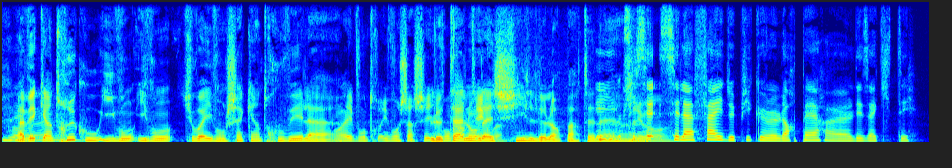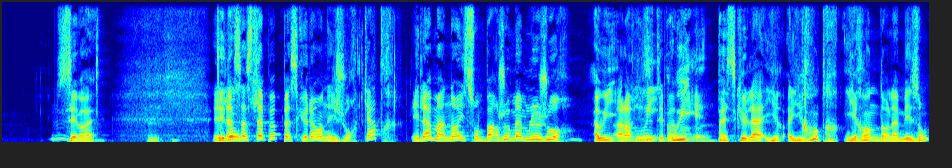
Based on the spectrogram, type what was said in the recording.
Ouais. Avec un truc où ils vont, ils vont, tu vois, ils vont chacun trouver la, Ouais, ils vont, tr- ils vont chercher. ils le vont talon d'Achille de leur partenaire. c'est- la faille depuis que leur père euh, les a quittés. C'est vrai. Et, Et là, donc- ça step up parce que là, on est jour 4. Et là, maintenant, ils sont barjots même le jour. Ah oui, Alors qu'ils oui, étaient pas oui, barjots. parce que là, il, il rentre, il rentre dans la maison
